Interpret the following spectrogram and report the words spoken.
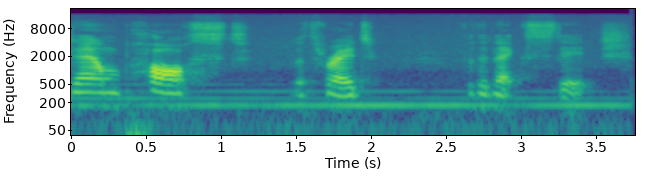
down past the thread for the next stitch.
